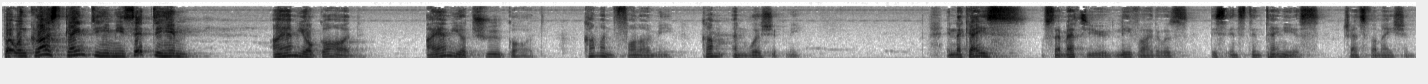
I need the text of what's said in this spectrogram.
But when Christ came to him, he said to him, I am your God. I am your true God. Come and follow me. Come and worship me. In the case of St. Matthew, Levi, there was this instantaneous transformation.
